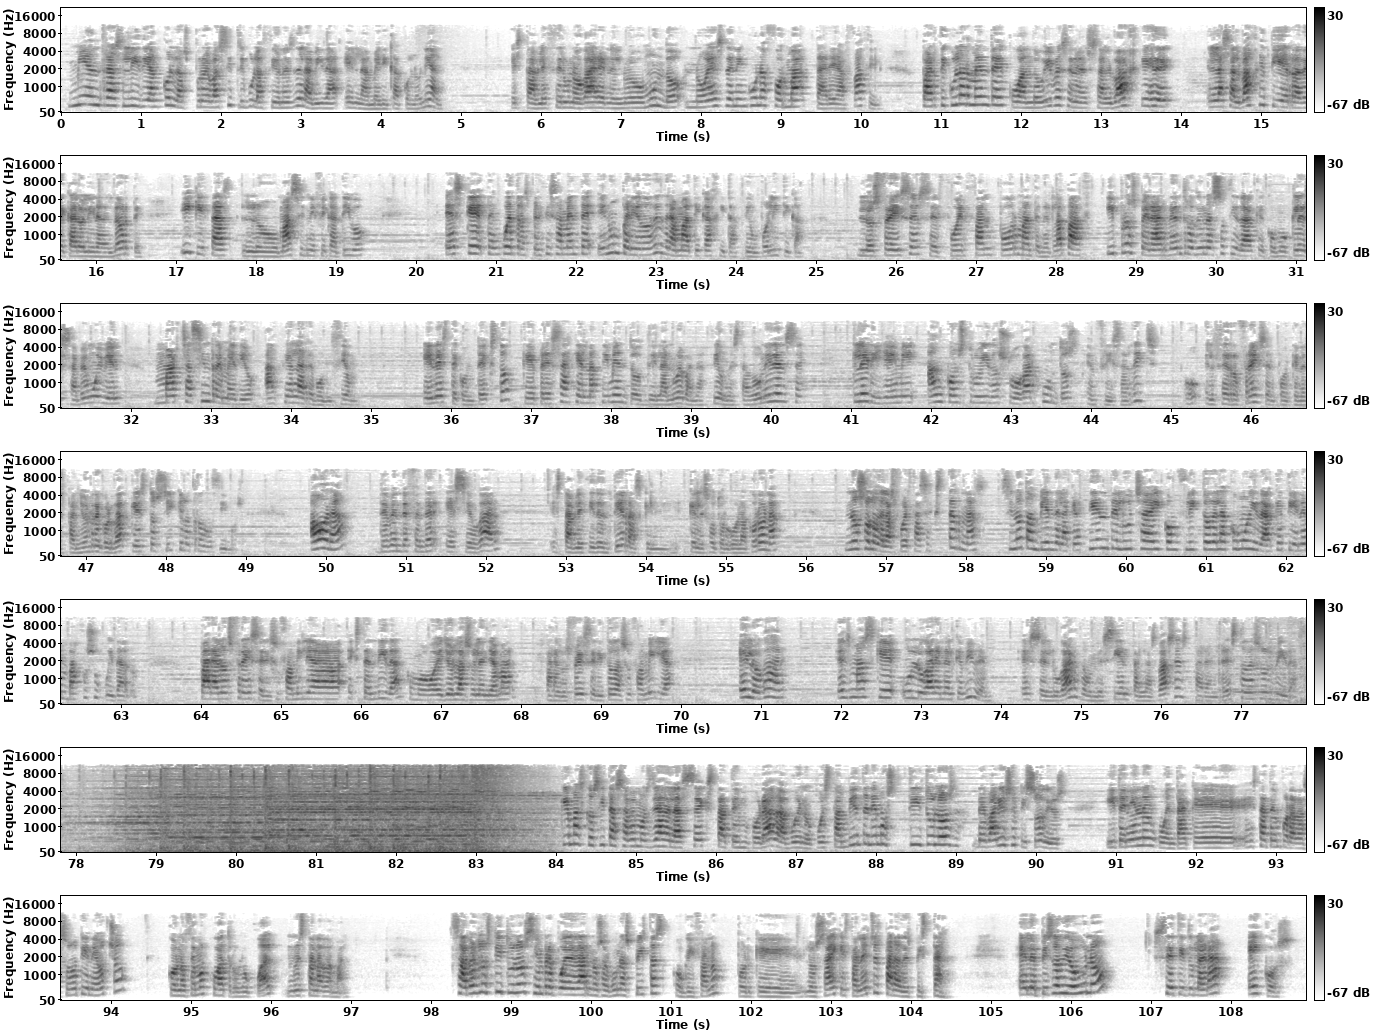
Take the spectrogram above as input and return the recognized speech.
mientras lidian con las pruebas y tribulaciones de la vida en la América colonial. Establecer un hogar en el Nuevo Mundo no es de ninguna forma tarea fácil, particularmente cuando vives en el salvaje en la salvaje tierra de Carolina del Norte. Y quizás lo más significativo es que te encuentras precisamente en un periodo de dramática agitación política. Los Frasers se esfuerzan por mantener la paz y prosperar dentro de una sociedad que, como Claire sabe muy bien, marcha sin remedio hacia la revolución. En este contexto, que presagia el nacimiento de la nueva nación estadounidense, Claire y Jamie han construido su hogar juntos en Fraser Ridge, o el Cerro Fraser, porque en español recordad que esto sí que lo traducimos. Ahora deben defender ese hogar, establecido en tierras que, les otorgó la corona, no solo de las fuerzas externas, sino también de la creciente lucha y conflicto de la comunidad que tienen bajo su cuidado. Para los Fraser y su familia extendida, como ellos la suelen llamar, para los Fraser y toda su familia, el hogar es más que un lugar en el que viven, es el lugar donde sientan las bases para el resto de sus vidas. Más cositas sabemos ya de la sexta temporada? Bueno, pues también tenemos títulos de varios episodios. Y teniendo en cuenta que esta temporada solo tiene ocho, conocemos cuatro, lo cual no está nada mal. Saber los títulos siempre puede darnos algunas pistas, o quizá no, porque los hay que están hechos para despistar. El episodio 1 se titulará Ecos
